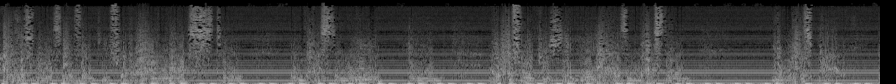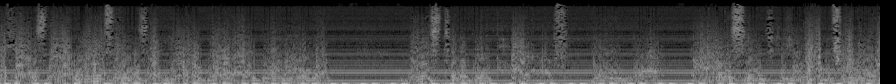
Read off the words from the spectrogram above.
I just want to say thank you for allowing us to invest in you. And I definitely appreciate you guys investing in this body because there are many things that you have already going on that these two have been a part of. And uh, behind the scenes, because you're not in front of the,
